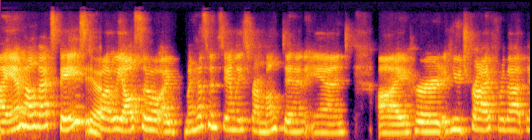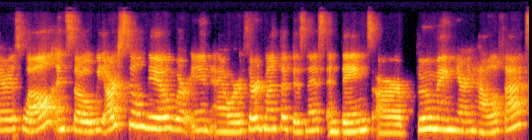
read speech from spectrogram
I am Halifax based, yeah. but we also, I my husband's family's from Moncton, and I heard a huge cry for that there as well. And so we are still new. We're in our third month of business, and things are booming here in Halifax,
